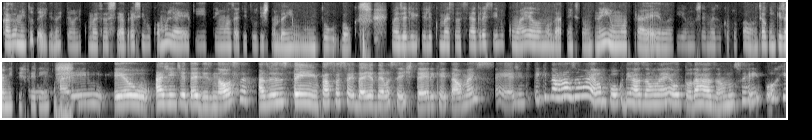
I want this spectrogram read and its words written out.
casamento dele, né? Então ele começa a ser agressivo com a mulher, que tem umas atitudes também muito loucas. Mas ele, ele começa a ser agressivo com ela, não dá atenção nenhuma pra ela. E eu não sei mais o que eu tô falando. Se alguém quiser me interferir. Aí eu, a gente até diz, nossa, às vezes tem, passa essa ideia dela ser histérica e tal, mas é, a gente tem que dar razão a ela, um pouco de razão, né? Ou toda razão, não sei, porque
